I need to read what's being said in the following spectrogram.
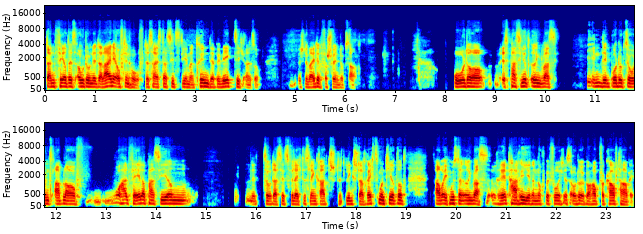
Dann fährt das Auto nicht alleine auf den Hof. Das heißt, da sitzt jemand drin, der bewegt sich also. Das ist eine weitere Verschwendungsart. Oder es passiert irgendwas in dem Produktionsablauf, wo halt Fehler passieren, nicht so, dass jetzt vielleicht das Lenkrad links statt rechts montiert wird, aber ich muss dann irgendwas reparieren, noch bevor ich das Auto überhaupt verkauft habe.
